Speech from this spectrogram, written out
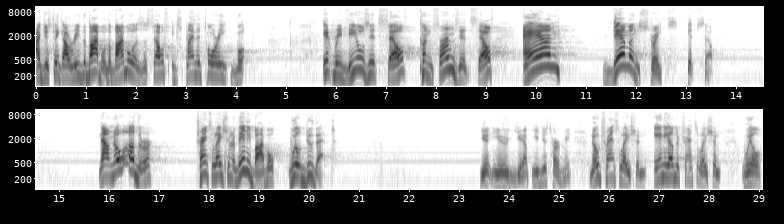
I just think I'll read the Bible. The Bible is a self explanatory book, it reveals itself, confirms itself, and demonstrates itself. Now, no other translation of any Bible will do that. You, you, yep, you just heard me. No translation, any other translation will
